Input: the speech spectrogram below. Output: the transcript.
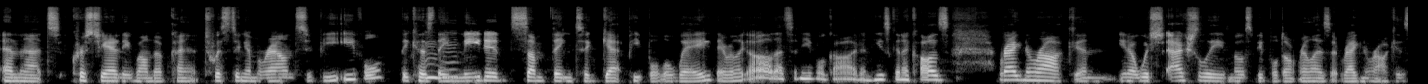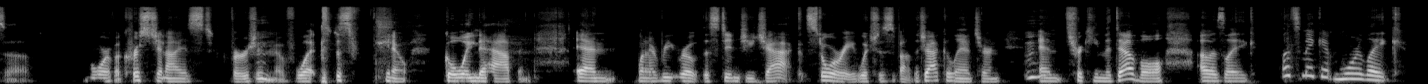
and that Christianity wound up kind of twisting him around to be evil because they Mhm. needed something to get people away. They were like, oh, that's an evil god, and he's going to cause Ragnarok, and you know, which actually most people don't realize that Ragnarok is a more of a Christianized version of what is you know going to happen, and when I rewrote the Stingy Jack story, which is about the jack o' lantern Mhm. and tricking the devil, I was like, let's make it more like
